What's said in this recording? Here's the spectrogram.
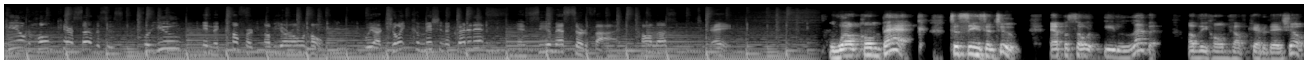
skilled home care services for you in the comfort of your own home. We are Joint Commission accredited and CMS certified. Call us today. Welcome back to season two, episode 11 of the Home Healthcare Today show.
